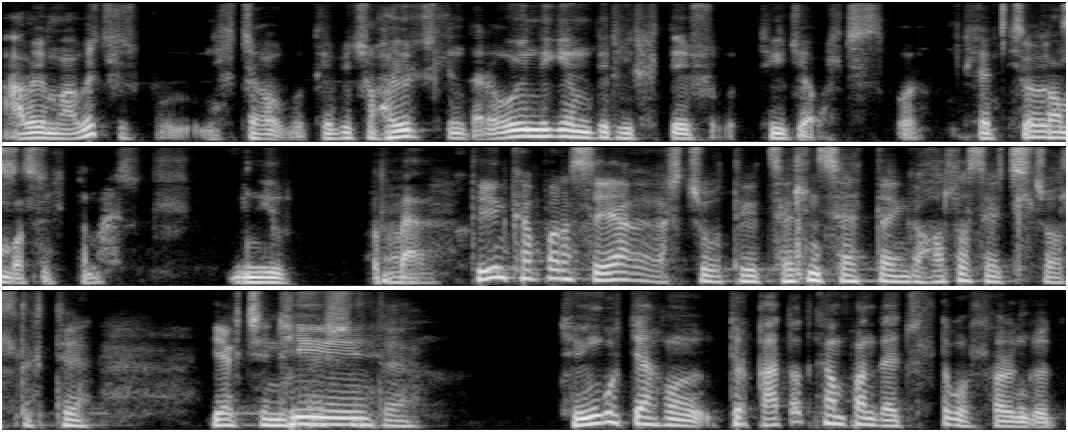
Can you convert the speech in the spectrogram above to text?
ав юм авъя гэж нэгж байгаагүй. Тэгээ би чинь 2 жилийн дараа өө нэг юм дээр хэрэгтэй шүү. Тэгж явуулчихсан. Тэгэхээр диплом болсон их юм асуудал. Миний байгаа. Тэг энэ компаниас яагаад гарч уу? Тэгээ цалин сайтаа ингээ холоос ажиллаж болдог тий. Яг чиний пашнтай. Тэнгүүт яг тэр гадаад компанид ажилладаг болохоор ингээд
